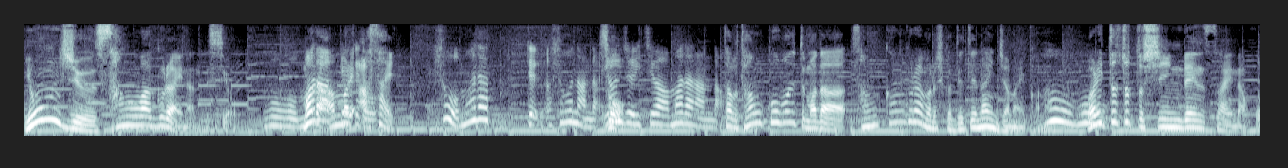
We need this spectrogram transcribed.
43話ぐらいなんですよ。おーまだあんまり浅い。そうまだってあそうなんだ。そう。41話はまだなんだ。多分単行本で言ってまだ3巻ぐらいまでしか出てないんじゃないかな。ほうほう。割とちょっと新連載な方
